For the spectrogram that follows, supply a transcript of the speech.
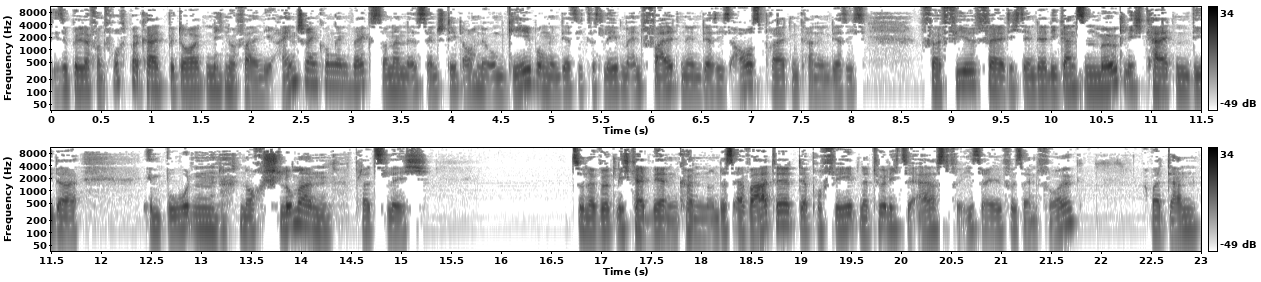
Diese Bilder von Fruchtbarkeit bedeuten, nicht nur fallen die Einschränkungen weg, sondern es entsteht auch eine Umgebung, in der sich das Leben entfalten, in der sich es ausbreiten kann, in der sich vervielfältigt, in der die ganzen Möglichkeiten, die da im Boden noch schlummern, plötzlich zu einer Wirklichkeit werden können. Und das erwartet der Prophet natürlich zuerst für Israel, für sein Volk, aber dann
